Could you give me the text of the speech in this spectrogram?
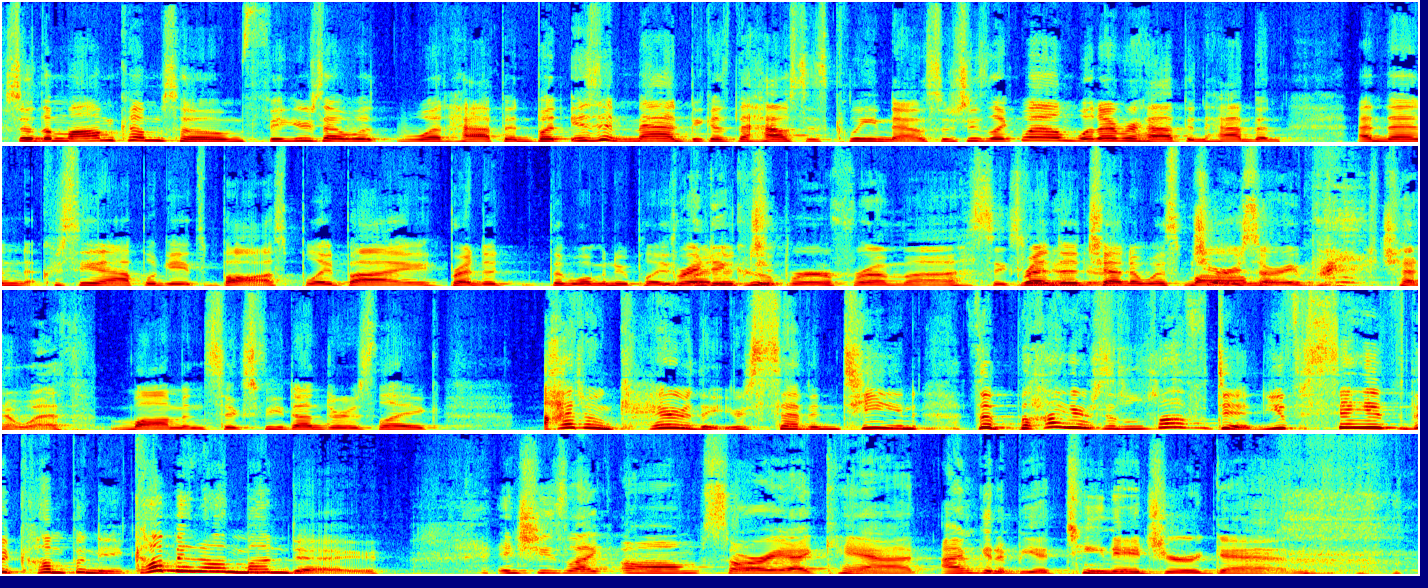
So the mom comes home, figures out what, what happened, but isn't mad because the house is clean now. So she's like, well, whatever happened, happened. And then Christina Applegate's boss, played by Brenda, the woman who plays Brenda Brenda, Ch- Cooper from uh, Six Brenda Feet Under. Chenowith's Sure, sorry, Chenowith. mom in Six Feet Under is like, I don't care that you're 17. The buyers loved it. You've saved the company. Come in on Monday. And she's like, "Oh, I'm sorry, I can't. I'm going to be a teenager again.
